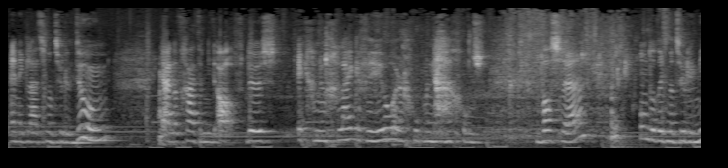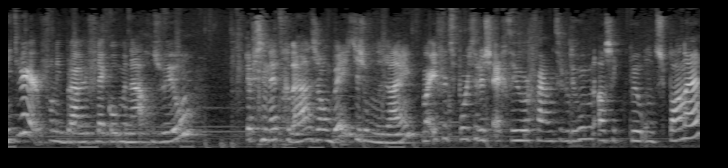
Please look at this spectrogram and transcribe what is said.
En ik laat ze natuurlijk doen. Ja, dat gaat er niet af. Dus ik ga nu gelijk even heel erg goed mijn nagels wassen. Omdat ik natuurlijk niet weer van die bruine vlekken op mijn nagels wil. Heb ze net gedaan. Zou een beetje zonde zijn. Maar ik vind sporten dus echt heel erg fijn om te doen als ik wil ontspannen.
